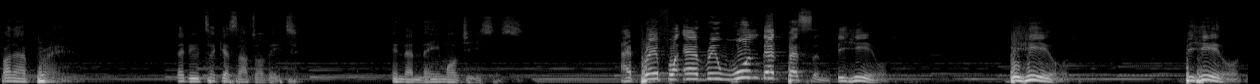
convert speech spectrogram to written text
Father, I pray that you take us out of it in the name of Jesus. I pray for every wounded person be healed. Be healed. Be healed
